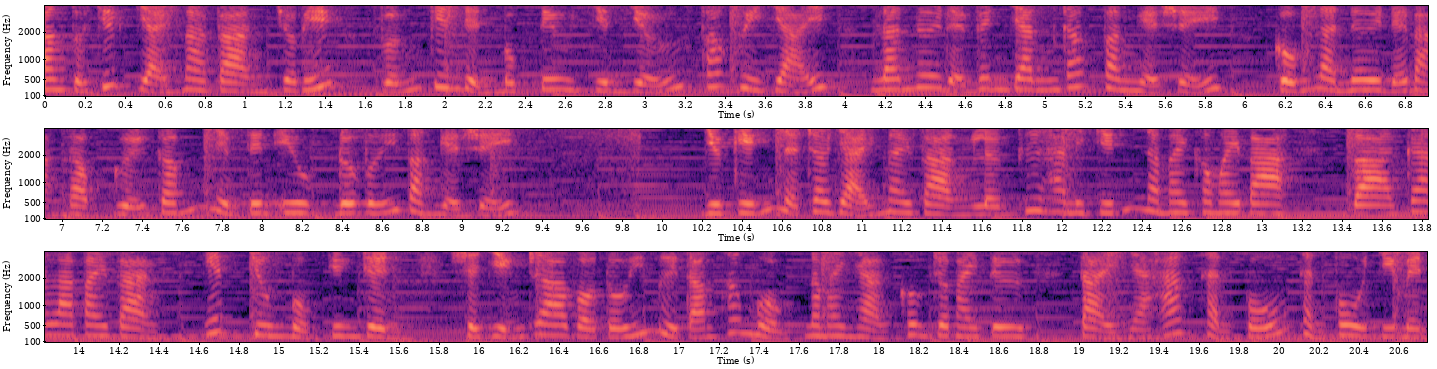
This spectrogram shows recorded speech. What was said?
Ban tổ chức giải Mai Vàng cho biết vẫn kiên định mục tiêu gìn giữ, phát huy giải là nơi để vinh danh các văn nghệ sĩ, cũng là nơi để bạn đọc gửi gắm niềm tin yêu đối với văn nghệ sĩ. Dự kiến lễ trao giải Mai Vàng lần thứ 29 năm 2023 và Gala Mai Vàng ghép chung một chương trình sẽ diễn ra vào tối 18 tháng 1 năm 2024 tại nhà hát thành phố Thành phố Hồ Chí Minh.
